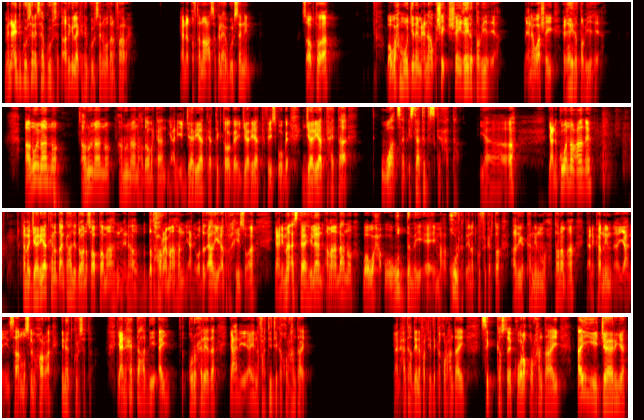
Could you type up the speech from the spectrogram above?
Micna cidda guursanaysa ha guursato adiga laakiin ha guursanin mudana faarax. Yani qofta noocaas oo kale ha guursanin. Sababtoo ah ووح موجنا معناه شيء شيء غير طبيعي. معناه شيء غير طبيعي. أنو ايمانو أنو ايمانو أنو ايمانو هذا مركان يعني جاريات تيك توك جاريات فيسبوك جاريات حتى واتساب استاتستك حتى. يا يعني كو نوعان إيه؟ Ama jaariyaadkan hadda aan ka hadli doono sababtoo ma ahan micnaha dad xor ma ahan yani waa dad aad iyo aad rakhiis ah yani ma astaahilaan ama aan dhahno waa waxa ugu dambeeya ee macquulkata inaad ku fikirto adiga ka muxtaram ah yani ka yani insaan muslim xor ah inaad guursato yani xitaa haddii ay quruxdeeda yani ay nafartiitii ka qurxan tahay yani xataa haddii nafartiitii ka qurxan tahay si kastoy kuula qurxan tahay ay jaariya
